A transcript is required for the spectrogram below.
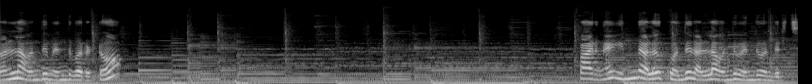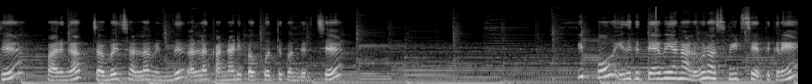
நல்லா வந்து வெந்து வரட்டும். பாருங்கள் இந்த அளவுக்கு வந்து நல்லா வந்து வெந்து வந்துருச்சு. பாருங்கள் சவ்வரிசி எல்லாம் வெந்து நல்லா கண்ணாடி பக்குவத்துக்கு வந்துருச்சு. இப்போது இதுக்கு தேவையான அளவு நான் ஸ்வீட் சேர்த்துக்கிறேன்.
